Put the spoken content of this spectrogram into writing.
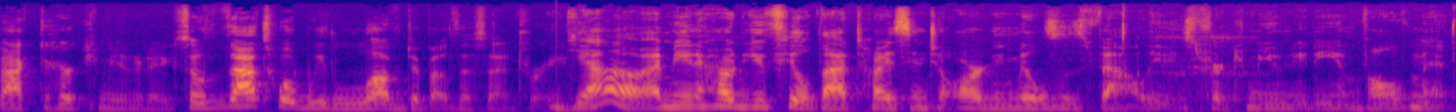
back to her community. So that's what we loved about this entry. Yeah, I mean, how do you feel that ties into Ardent Mills' values for community involvement?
